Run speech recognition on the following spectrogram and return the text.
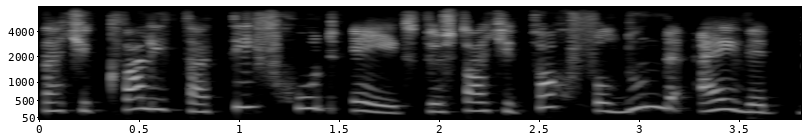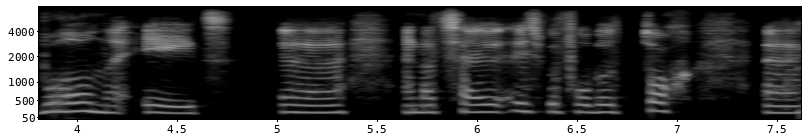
dat je kwalitatief goed eet. Dus dat je toch voldoende eiwitbronnen eet. Uh, en dat is bijvoorbeeld toch uh,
